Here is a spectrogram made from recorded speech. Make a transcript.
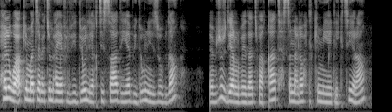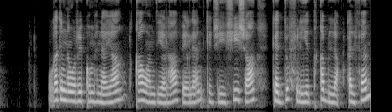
حلوة كما تابعتوا معايا في الفيديو اللي اقتصاديه بدون زبدة. بجوج ديال البيضات فقط حصلنا على واحد الكمية اللي كثيرة. وغادي نوريكم هنايا القوام ديالها فعلا كتجي هشيشه كتذوب في اليد قبل الفم.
